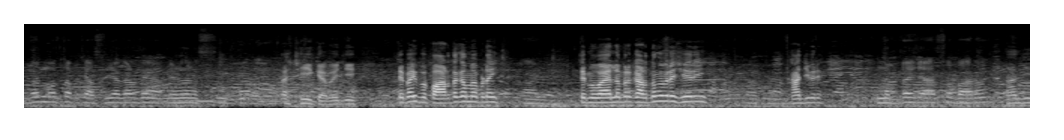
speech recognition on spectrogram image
ਬਸ ਮੁੱਲ ਤਾਂ 85 ਆ ਕਰਦੇ ਆ ਲੈਣ ਦਾ 80 ਦੀ ਕਰਦੇ ਅੱਛਾ ਠੀਕ ਹੈ ਬਾਈ ਜੀ ਤੇ ਬਾਈ ਵਪਾਰ ਦਾ ਕੰਮ ਆਪਣਾ ਜੀ? ਹਾਂ ਜੀ। ਤੇ ਮੋਬਾਈਲ ਨੰਬਰ ਕਰ ਦੋਗੇ ਵੀਰੇ ਸ਼ੇਅਰ ਜੀ? ਹਾਂਜੀ ਵੀਰੇ। 90412 ਹਾਂਜੀ।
